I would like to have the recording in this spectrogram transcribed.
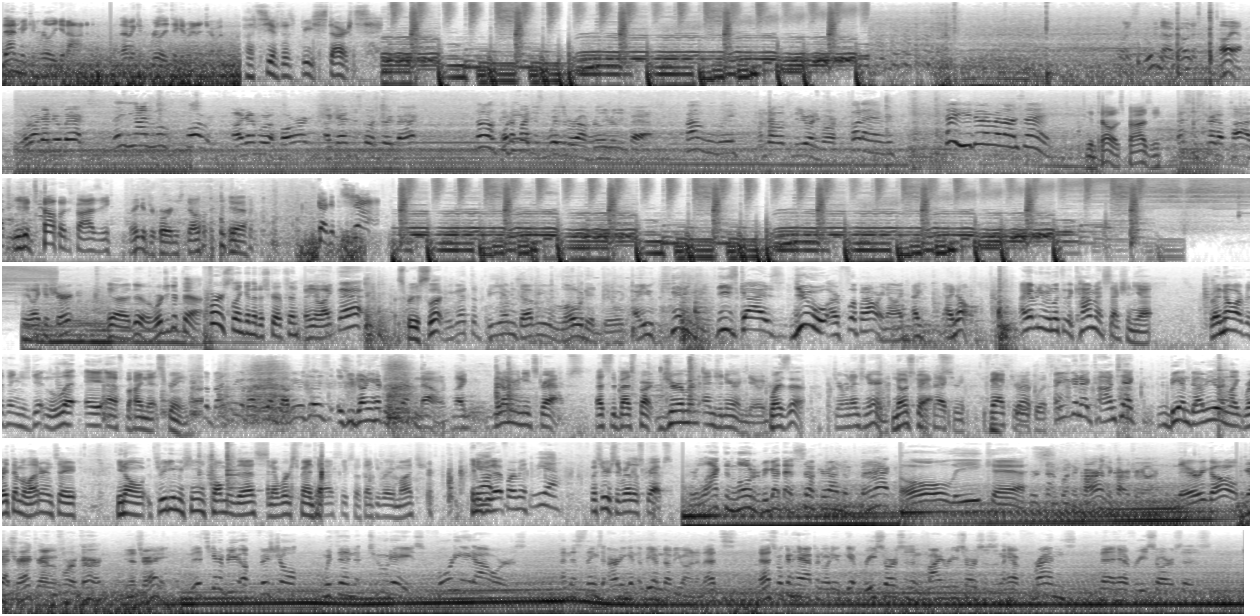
then we can really get on it. Then we can really take advantage of it. Let's see if this beast starts. Oh, it's smooth now, don't it? Oh yeah. What do I gotta do, Max? Then you gotta move forward. I gotta move it forward. I can't just go straight back. No, What if I just whiz it around really, really fast? Probably. I'm not listening to you anymore. Whatever. Hey, you doing what I say? You can tell it's posy. That's a straight up pause. You can tell it's posy. I think it's recording still. Yeah. Gotta get the shot. You like your shirt? Yeah, I do. Where'd you get that? First link in the description. You like that? That's pretty slick. We got the BMW loaded, dude. Are you kidding me? These guys, you are flipping out right now. I, I, I know. I haven't even looked at the comment section yet, but I know everything is getting lit AF behind that screen. The best thing about BMWs is, is you don't even have to strap them down. Like, they don't even need straps. That's the best part. German engineering, dude. Why is that? German engineering. No straps. Factory. Factory. Strapless. Are you gonna contact BMW and like write them a letter and say, you know, 3D Machines told me this and it works fantastic, so thank you very much. Can you do that for me? Yeah. But seriously, where are those scraps? We're locked and loaded. We got that sucker on the back. Holy cat. First time putting a car in the car trailer. There we go. You got a track driving for a car. That's right. It's gonna be official within two days, 48 hours, and this thing's already getting the BMW on it. That's that's what can happen when you get resources and find resources and have friends that have resources.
